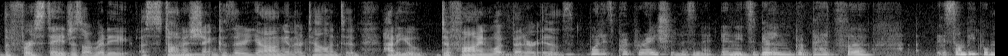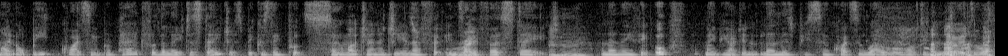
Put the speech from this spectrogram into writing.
the first stage is already astonishing because they're young and they're talented. How do you define what better is? Well, it's preparation, isn't it? And it's Right. being prepared for. Some people might not be quite so prepared for the later stages because they put so much energy and effort into Right. their first stage, Mhm. and then they think, "Oh, maybe I didn't learn this piece so quite so well, or I didn't know it so well.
